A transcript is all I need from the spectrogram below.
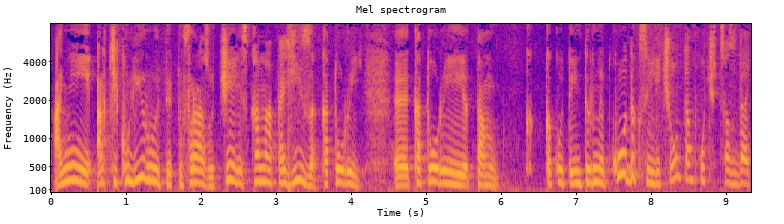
они артикулируют эту фразу через канат Азиза, который, э, который там какой-то интернет-кодекс или что он там хочет создать.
